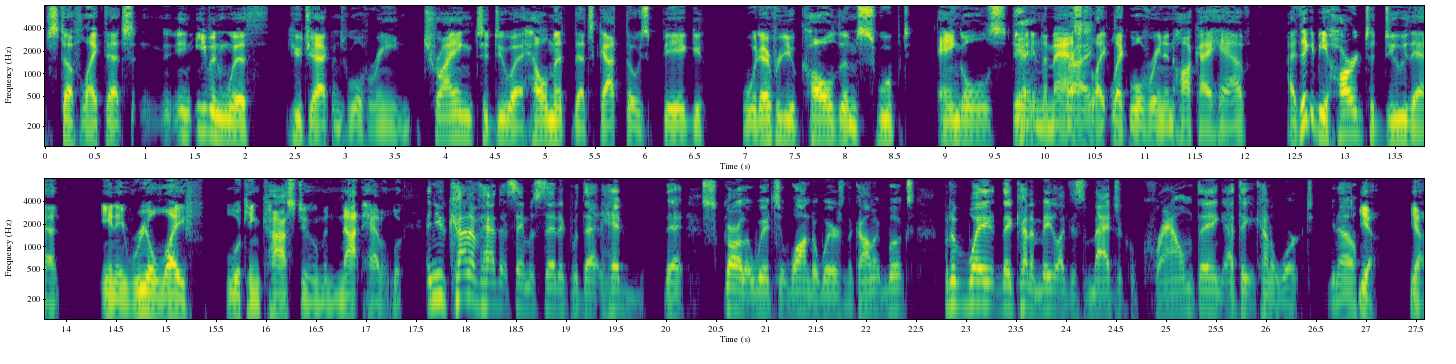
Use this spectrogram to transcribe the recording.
stuff like that, even with Hugh Jackman's Wolverine, trying to do a helmet that's got those big, whatever you call them, swooped angles in- Yeah, in the mask, right. like, like Wolverine and Hawkeye have. I think it'd be hard to do that in a real life looking costume and not have it look. And you kind of have that same aesthetic with that head that Scarlet Witch that Wanda wears in the comic books, but the way they kind of made it like this magical crown thing, I think it kind of worked. You know? Yeah. Yeah.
